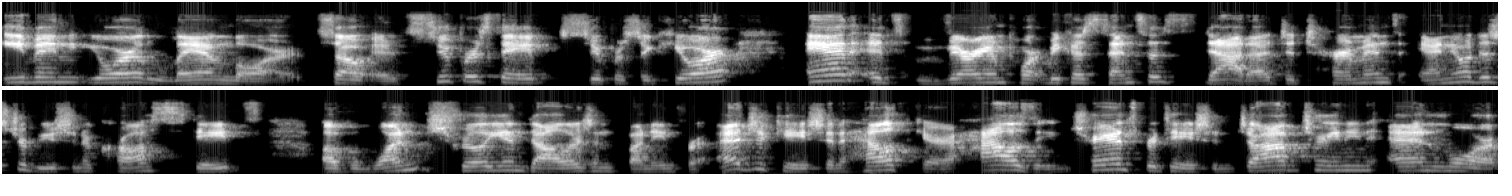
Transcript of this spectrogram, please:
even your landlord. So it's super safe, super secure, and it's very important because census data determines annual distribution across states of $1 trillion in funding for education, healthcare, housing, transportation, job training, and more.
